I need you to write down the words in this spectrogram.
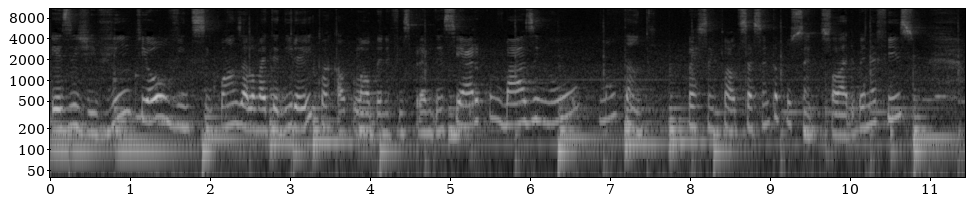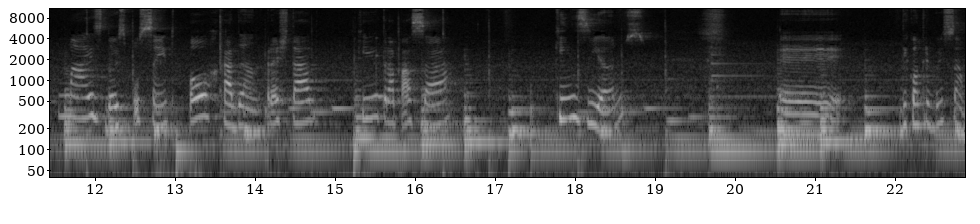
exigir 20 ou 25 anos, ela vai ter direito a calcular o benefício previdenciário com base no montante, percentual de 60% do salário de benefício, mais 2% por cada ano prestado que ultrapassar 15 anos é, de contribuição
